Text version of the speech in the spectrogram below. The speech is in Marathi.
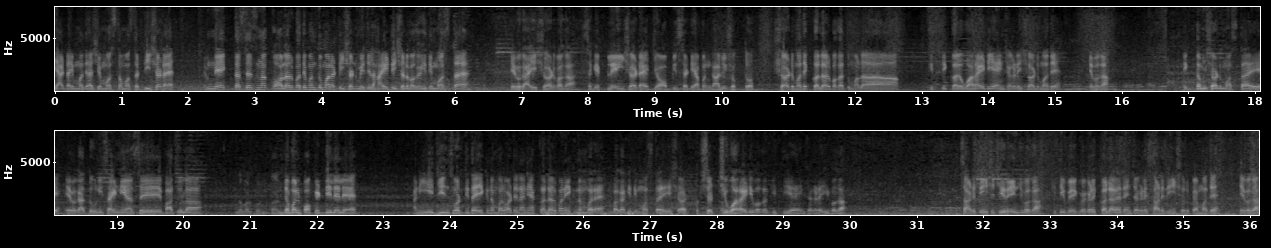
या टाईपमध्ये असे मस्त मस्त टी शर्ट आहेत नेक तसेच ना कॉलरमध्ये पण तुम्हाला टी शर्ट मिळतील. हाही टी शर्ट बघा किती मस्त आहे. हे बघा हे शर्ट बघा. सगळे प्लेन शर्ट आहेत जे ऑफिससाठी आपण घालू शकतो. शर्टमध्ये कलर बघा तुम्हाला किती कलर व्हरायटी आहे यांच्याकडे शर्टमध्ये हे बघा. एकदम शर्ट मस्त आहे. हे बघा दोन्ही साईडनी असे बाजूला डबल पॉकेट डबल पॉकेट दिलेले आहेत. आणि जीन्सवरती तर एक नंबर वाटेल आणि हा कलर पण एक नंबर आहे. बघा किती मस्त आहे हे शर्ट शर्टची व्हरायटी बघा किती आहे यांच्याकडे ही बघा. साडेतीनशेची रेंज बघा. किती वेगवेगळे कलर आहेत त्यांच्याकडे साडेतीनशे रुपयामध्ये. हे बघा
